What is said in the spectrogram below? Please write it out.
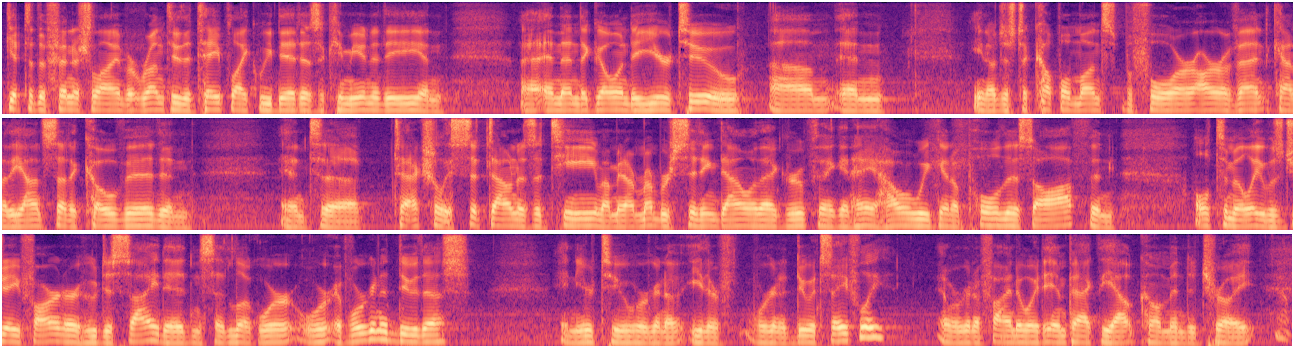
get to the finish line but run through the tape like we did as a community and uh, and then to go into year two um, and you know, just a couple months before our event, kind of the onset of COVID, and and to to actually sit down as a team. I mean, I remember sitting down with that group, thinking, "Hey, how are we going to pull this off?" And ultimately, it was Jay Farner who decided and said, "Look, we're, we're if we're going to do this in year two, we're going to either we're going to do it safely." And we're going to find a way to impact the outcome in Detroit yep.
